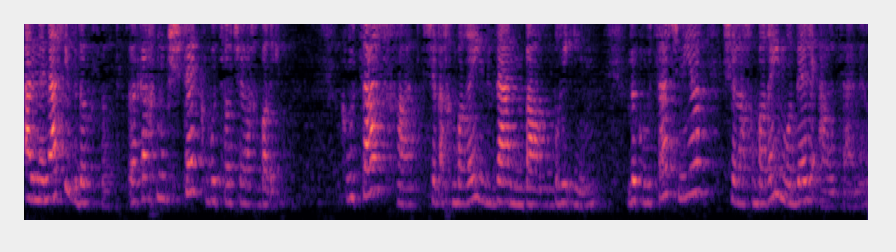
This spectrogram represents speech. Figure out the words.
על מנת לבדוק זאת לקחנו שתי קבוצות של עכברים. קבוצה אחת של עכברי זן בר בריאים וקבוצה שנייה של עכברי מודל לאלצהיימר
